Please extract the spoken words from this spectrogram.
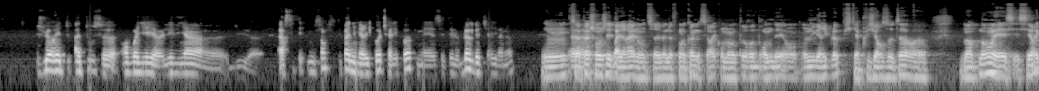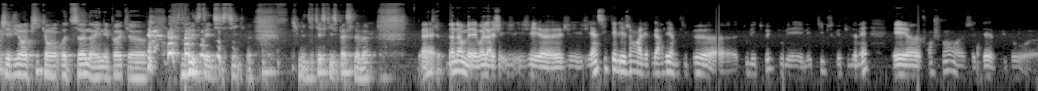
je leur ai à tous euh, envoyé les liens du Alors, il me semble que c'était pas Numérique Coach à l'époque, mais c'était le blog de Thierry Vanoff. Mmh, ça n'a pas changé de URL en thierryvanoff.com, mais c'est vrai qu'on a un peu rebrandé en, en Numérique Blog, puisqu'il y a plusieurs auteurs maintenant. Et c'est vrai que j'ai vu un pic en Hudson à une époque dans les statistiques. Je me dis, qu'est-ce qui se passe là-bas? Non, non, mais voilà, euh, j'ai incité les gens à aller regarder un petit peu euh, tous les trucs, tous les, tips que tu donnais. Et euh, franchement, c'était plutôt.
